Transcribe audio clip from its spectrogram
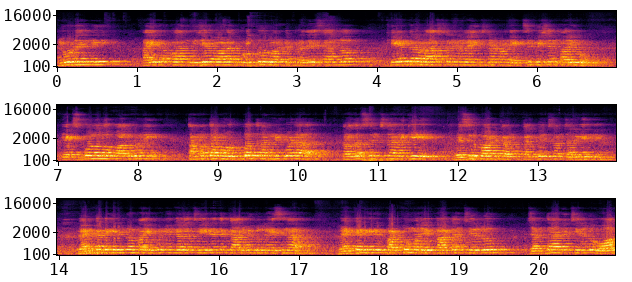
న్యూఢిల్లీ హైదరాబాద్ విజయవాడ గుంటూరు వంటి ప్రదేశాల్లో కేంద్ర రాష్ట్ర నిర్వహించినటువంటి ఎగ్జిబిషన్ మరియు ఎక్స్పోలలో పాల్గొని తమ తమ ఉత్పత్తులన్నీ కూడా ప్రదర్శించడానికి వెసులుబాటు కల్- కల్పించడం జరిగింది. వెంకటగిరిలో నైపుణ్యం గల చేనేత కార్మికులు వేసిన వెంకటగిరి పట్టు మరియు కాటన్ చీరలు జబ్దాని చీరలు వాల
